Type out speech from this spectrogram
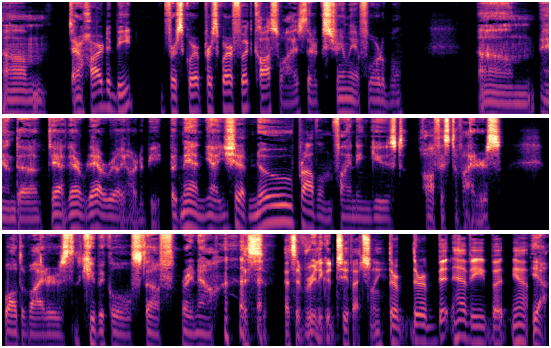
Um, they're hard to beat for square per square foot cost wise. They're extremely affordable. Um, and uh, yeah, they're they're really hard to beat. But man, yeah, you should have no problem finding used office dividers, wall dividers, cubicle stuff right now. that's, that's a really good tip, actually. They're they're a bit heavy, but yeah. Yeah,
